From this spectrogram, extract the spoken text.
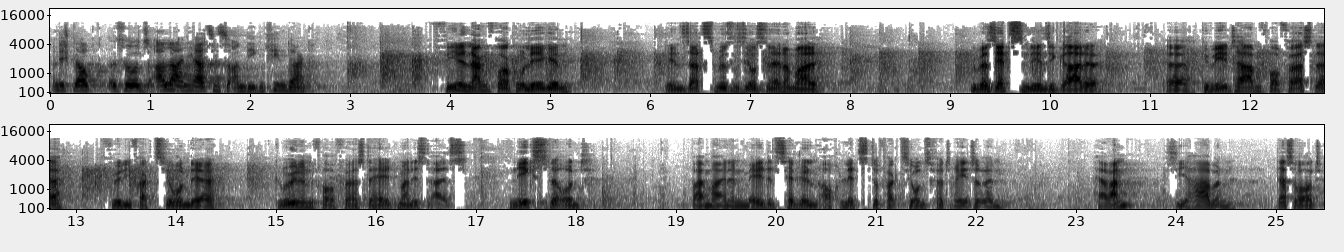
und ich glaube, für uns alle ein Herzensanliegen. Vielen Dank. Vielen Dank, Frau Kollegin. Den Satz müssen Sie uns noch einmal übersetzen, den Sie gerade äh, gewählt haben. Frau Förster für die Fraktion der GRÜNEN. Frau Förster-Heldmann ist als Nächste und bei meinen Meldezetteln auch letzte Fraktionsvertreterin heran. Sie haben das Wort.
